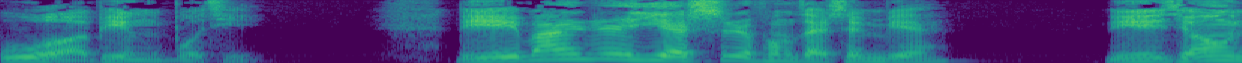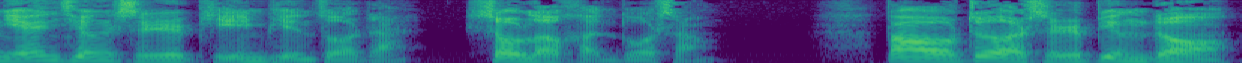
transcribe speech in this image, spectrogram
卧病不起，李班日夜侍奉在身边。李雄年轻时频频作战，受了很多伤，到这时病重，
